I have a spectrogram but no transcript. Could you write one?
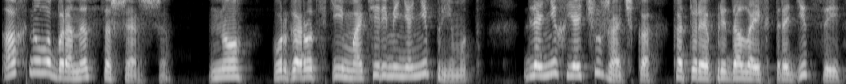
ахнула баронесса Шерша. «Но ургородские матери меня не примут. Для них я чужачка, которая предала их традиции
